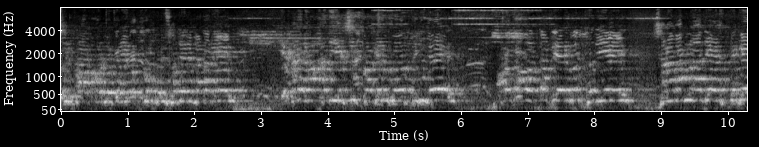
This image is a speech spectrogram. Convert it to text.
শিক্ষক কর্মচারী ঐক্য পরিষদের ব্যাপারে এখানে দিয়ে শিক্ষকের অর্থাৎ মধ্য দিয়ে সারা বাংলাদেশ থেকে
